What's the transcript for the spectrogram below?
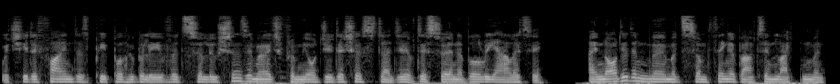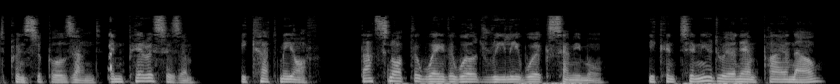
which he defined as people who believe that solutions emerge from your judicious study of discernible reality. I nodded and murmured something about enlightenment principles and empiricism. He cut me off. That's not the way the world really works anymore. He continued we're an empire now,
